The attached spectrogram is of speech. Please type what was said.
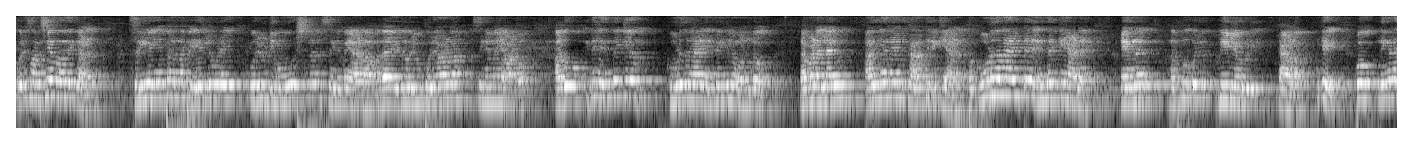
ഒരു സംശയം തോന്നിക്കാണ്. ശ്രീ അയ്യപ്പൻ എന്ന പേരിലൂടെ ഒരു ഡിവോഷണൽ സിനിമയാണോ? അതായത് ഒരു പുരാണ സിനിമയാണോ? അതോ ഇതിൽ എന്തെങ്കിലും കൂടുതലായി എന്തെങ്കിലും ഉണ്ടോ? നമ്മളെല്ലാവരും അറിയാനായിട്ട് കാത്തിരിക്കുകയാണ്. അപ്പൊ കൂടുതലായിട്ട് എന്തൊക്കെയാണ് എന്ന് നമുക്ക് ഒരു വീഡിയോ കൂടി കാണാം. ഓക്കെ അപ്പോൾ നിങ്ങളുടെ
